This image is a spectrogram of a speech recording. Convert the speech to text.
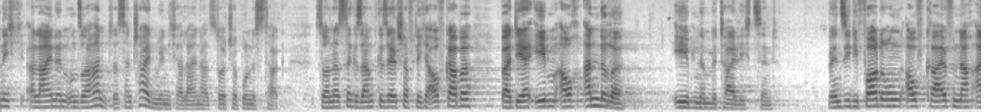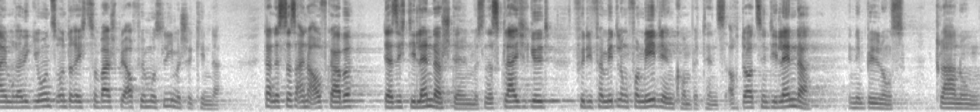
nicht allein in unserer Hand. Das entscheiden wir nicht alleine als Deutscher Bundestag, sondern es ist eine gesamtgesellschaftliche Aufgabe, bei der eben auch andere Ebenen beteiligt sind. Wenn Sie die Forderungen aufgreifen nach einem Religionsunterricht, zum Beispiel auch für muslimische Kinder, dann ist das eine Aufgabe, der sich die Länder stellen müssen. Das Gleiche gilt für die Vermittlung von Medienkompetenz. Auch dort sind die Länder in den Bildungsplanungen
